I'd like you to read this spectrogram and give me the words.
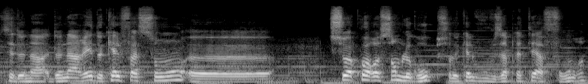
c'est de, na- de narrer de quelle façon euh, ce à quoi ressemble le groupe sur lequel vous vous apprêtez à fondre,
